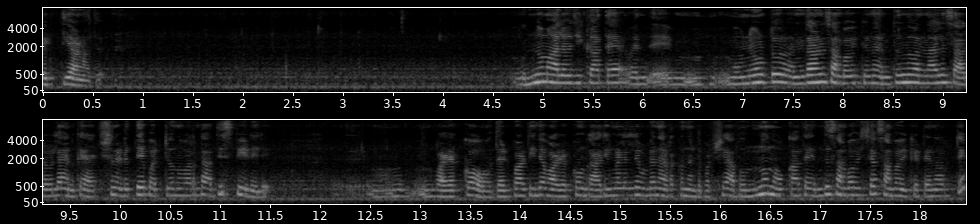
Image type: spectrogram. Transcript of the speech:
വ്യക്തിയാണത്. ഒന്നും ആലോചിക്കാത്ത മുന്നോട്ട് എന്താണ് സംഭവിക്കുന്നത് എന്തെന്ന് വന്നാലും സാരമില്ല എനിക്ക് ആക്ഷൻ എടുത്തേ പറ്റൂ എന്ന് അതി അതിസ്പീഡിൽ വഴക്കോ തേർഡ് പാർട്ടീന്റെ വഴക്കവും കാര്യങ്ങളെല്ലാം ഇവിടെ നടക്കുന്നുണ്ട്. പക്ഷേ അതൊന്നും നോക്കാതെ എന്ത് സംഭവിച്ചാൽ സംഭവിക്കട്ടെ എന്ന് പറഞ്ഞിട്ട്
